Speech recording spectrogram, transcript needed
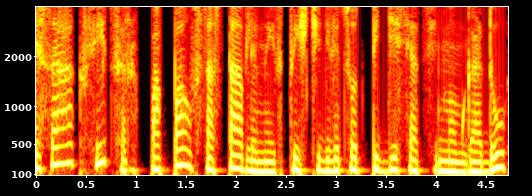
Исаак Фицер попал в составленный в 1957 году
